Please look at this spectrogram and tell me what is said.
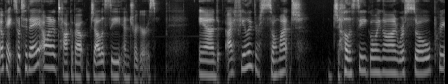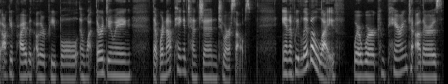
Okay, so today I want to talk about jealousy and triggers. And I feel like there's so much jealousy going on. We're so preoccupied with other people and what they're doing that we're not paying attention to ourselves. And if we live a life where we're comparing to others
